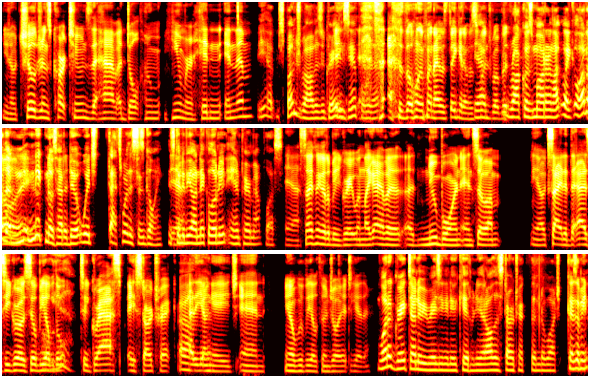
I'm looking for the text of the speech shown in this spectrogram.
you know, children's cartoons that have adult hum- humor hidden in them. Yeah, SpongeBob is a great It- example of that. That's the only one I was thinking of was Yeah, SpongeBob, but Rocko's Modern Life, like a lot of that. Oh, there you go. Nick knows how to do it, which that's where this is going. It's going to be on Nickelodeon and Paramount Plus. Yeah, so I think it'll be a great one. Like I have a, a newborn, and so I'm, you know, excited that as he grows, he'll be Oh, able yeah. to to grasp a Star Trek Oh, at a young age, and you know, we'll be able to enjoy it together. What a great time to be raising a new kid when you got all this Star Trek for them to watch. Because I mean,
